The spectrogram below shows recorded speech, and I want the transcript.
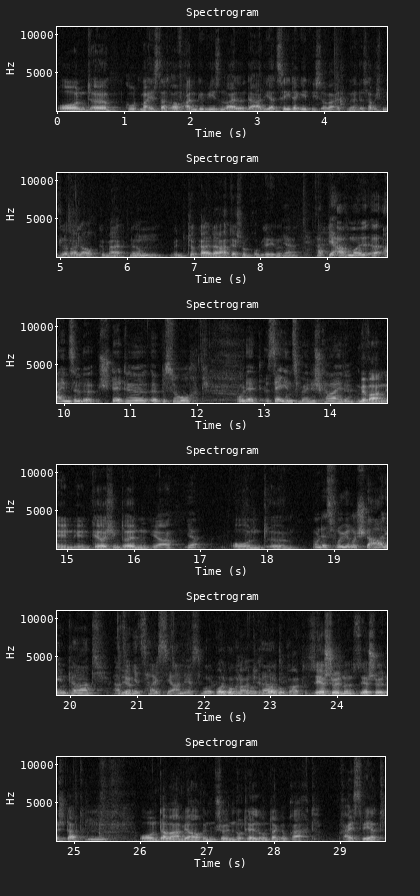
Und äh, gut, man ist darauf angewiesen, weil der ADAC, der geht nicht so weit. Ne? Das habe ich mittlerweile auch gemerkt. Ne? Mhm. In der Türkei, da hat er schon Probleme. Ja. Habt ihr auch mal äh, einzelne Städte äh, besucht oder Sehenswürdigkeiten? Wir waren in, in Kirchen drin, ja. ja. Und, äh, und das frühere Stalingrad, also ja. jetzt heißt es ja anders. Vol Volgograd, Volgograd. Volgograd. Sehr schöne, sehr schöne Stadt. Mhm. Und da waren wir auch in einem schönen Hotel untergebracht preiswert.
